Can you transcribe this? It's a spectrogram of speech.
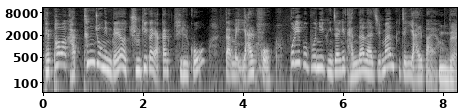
대파와 같은 종인데요. 줄기가 약간 길고 그다음에 얇고 뿌리 부분이 굉장히 단단하지만 굉장히 얇아요. 네.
